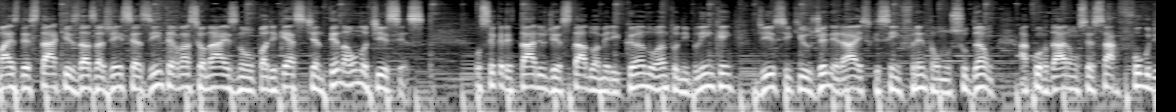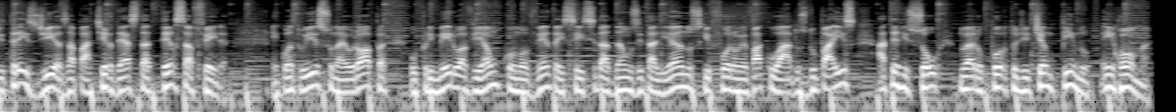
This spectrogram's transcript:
Mais destaques das agências internacionais no podcast Antena 1 Notícias. O secretário de Estado americano Anthony Blinken disse que os generais que se enfrentam no Sudão acordaram um cessar-fogo de três dias a partir desta terça-feira. Enquanto isso, na Europa, o primeiro avião com 96 cidadãos italianos que foram evacuados do país aterrissou no aeroporto de Ciampino, em Roma.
